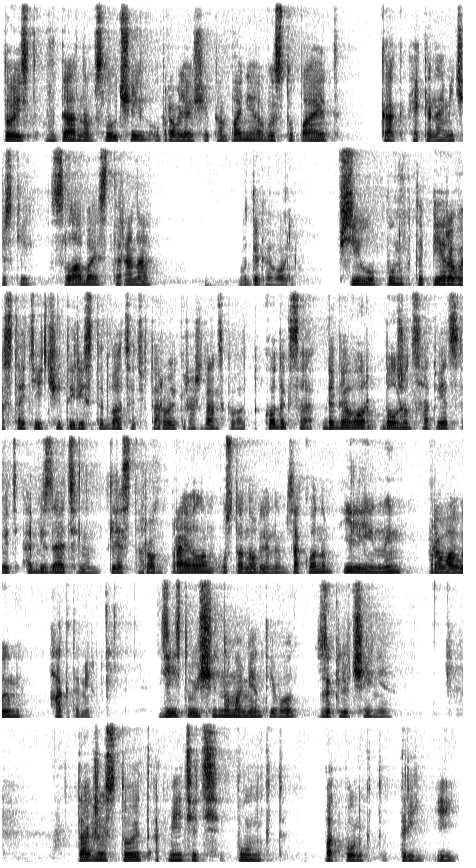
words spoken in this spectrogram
То есть в данном случае управляющая компания выступает как экономически слабая сторона в договоре. В силу пункта 1 статьи 422 Гражданского кодекса договор должен соответствовать обязательным для сторон правилам, установленным законом или иным правовым актами, действующим на момент его заключения. Также стоит отметить пункт подпункт 3 и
